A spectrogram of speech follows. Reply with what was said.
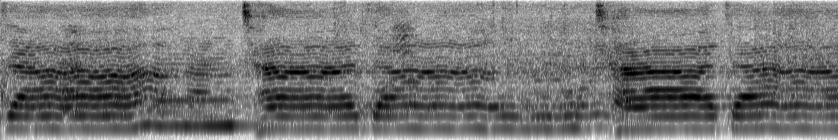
자장 자장 자장.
